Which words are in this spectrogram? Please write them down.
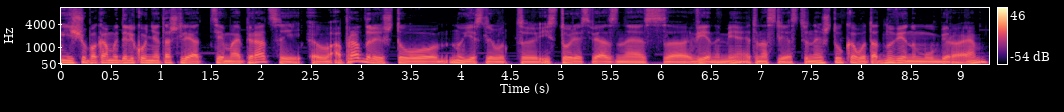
Еще пока мы далеко не отошли от темы операций, э, а что, ну, если вот история, связанная с венами, это наследственная штука, вот одну вену мы убираем,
